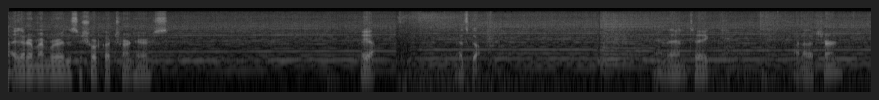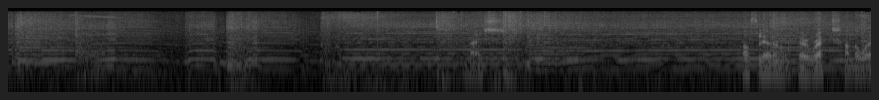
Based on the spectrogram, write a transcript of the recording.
I gotta remember this is a shortcut turn here. Yeah. Let's go. And then take another turn. Hopefully I don't get wrecked on the way.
